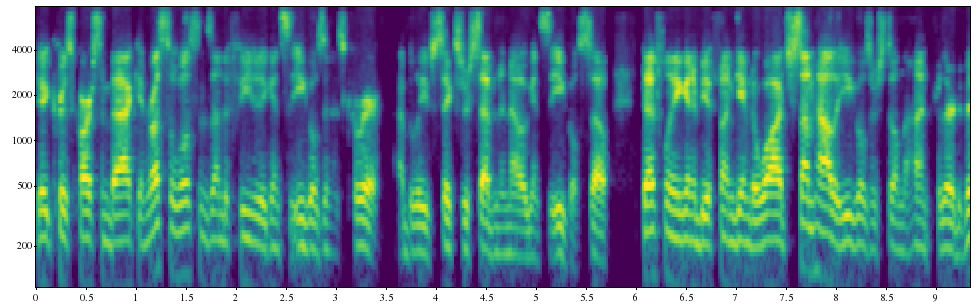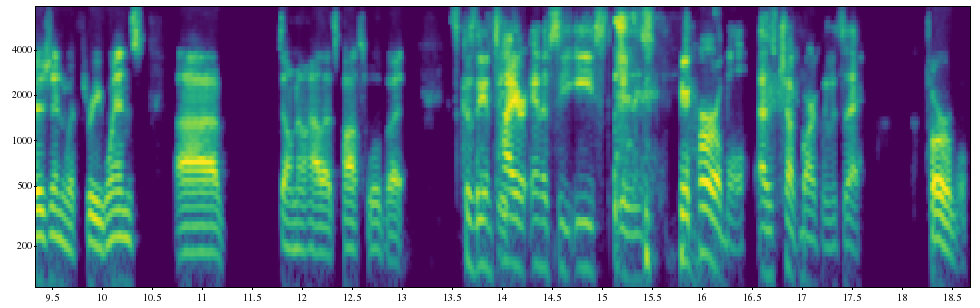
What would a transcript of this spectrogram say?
Get Chris Carson back, and Russell Wilson's undefeated against the Eagles in his career. I believe six or seven to zero against the Eagles. So definitely going to be a fun game to watch. Somehow the Eagles are still in the hunt for their division with three wins. Uh, don't know how that's possible, but It's because the entire NFC East is terrible, as Chuck Barkley would say. horrible.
